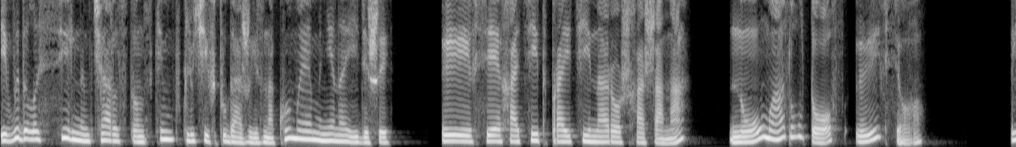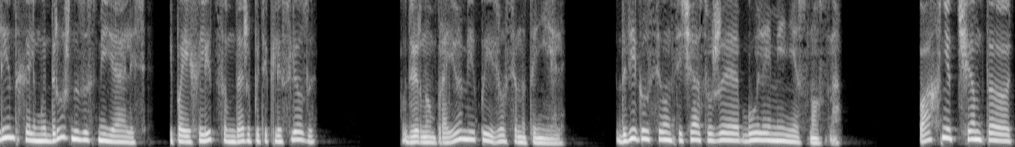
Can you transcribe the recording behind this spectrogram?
и выдала сильным чарльстонским, включив туда же и знакомое мне на идише. «И все хотит пройти на Рош-Хашана? Ну, мазл тов, и все». Линдхельмы дружно засмеялись, и по их лицам даже потекли слезы. В дверном проеме появился Натаниэль. Двигался он сейчас уже более-менее сносно. «Пахнет чем-то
